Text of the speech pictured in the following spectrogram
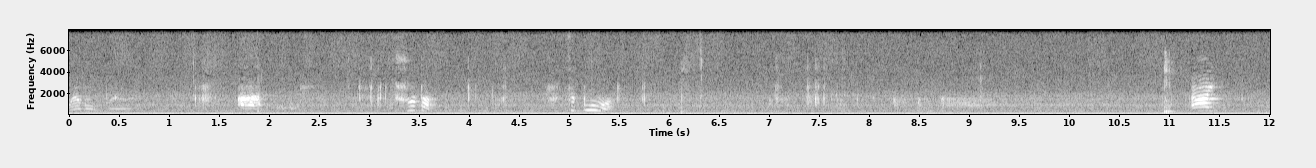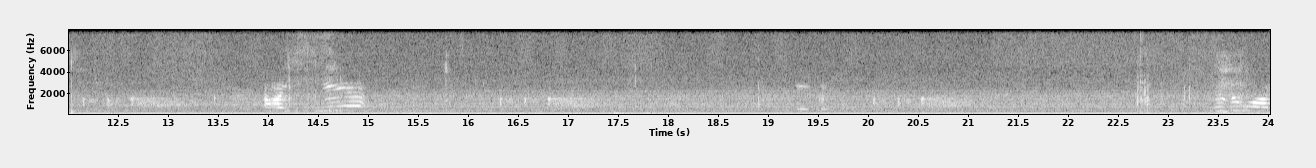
Ми його вбили. А що там? Що це було? Ай! Ай, ні! Ну давай.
